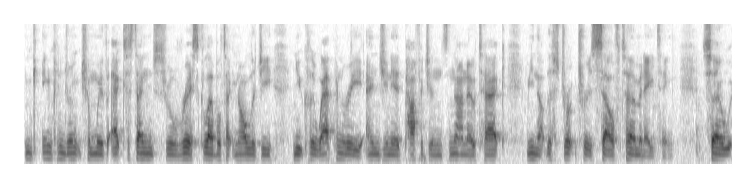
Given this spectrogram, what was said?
in, in, conjunction with existential risk level technology, nuclear weaponry, engineered pathogens, nanotech, mean that the structure is self terminating. So,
